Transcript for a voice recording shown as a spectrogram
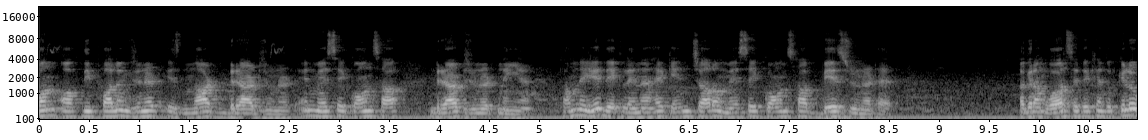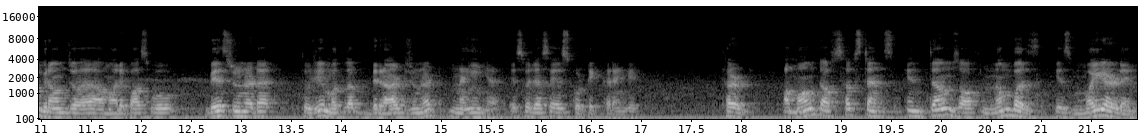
one of the following unit is not derived unit इनमें से कौन सा डिराइव्ड यूनिट नहीं है। तो हमने ये देख लेना है कि इन चारों में से कौन सा बेस यूनिट है। अगर हम गौर से देखें तो किलोग्राम जो है हमारे पास वो बेस यूनिट है तो ये मतलब डिराइव्ड यूनिट नहीं है। इस वजह से इसको टिक करेंगे। Third amount of substance in terms of numbers is measured in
